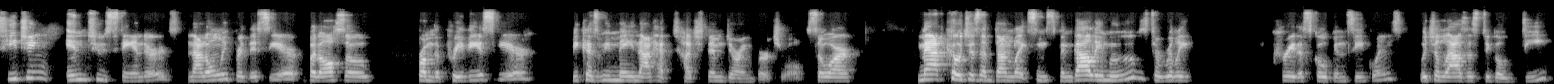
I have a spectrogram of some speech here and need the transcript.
teaching into standards, not only for this year, but also from the previous year, because we may not have touched them during virtual. So our math coaches have done like some Svengali moves to really create a scope and sequence, which allows us to go deep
